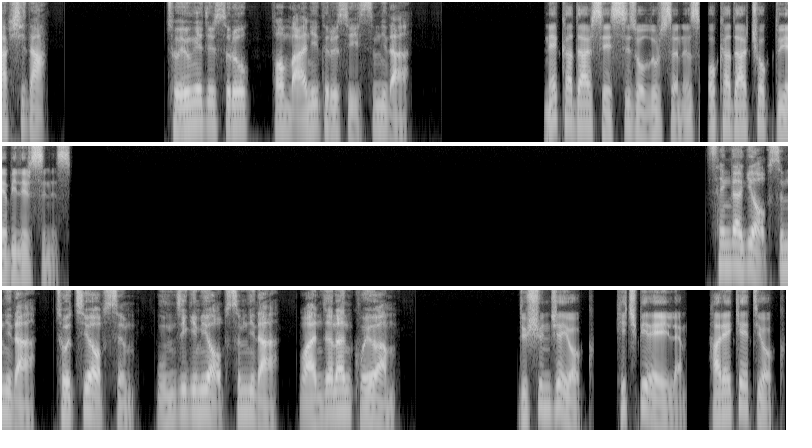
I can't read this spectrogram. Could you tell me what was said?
갑시다. 조용해질수록 더 많이 들을 수 있습니다. Ne kadar sessiz olursanız, o kadar çok duyabilirsiniz. 생각이 없습니다. 조치 없음. 움직임이 없습니다. 완전한 고요함. Düşünce yok. Hiçbir eylem. Hareket yok.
